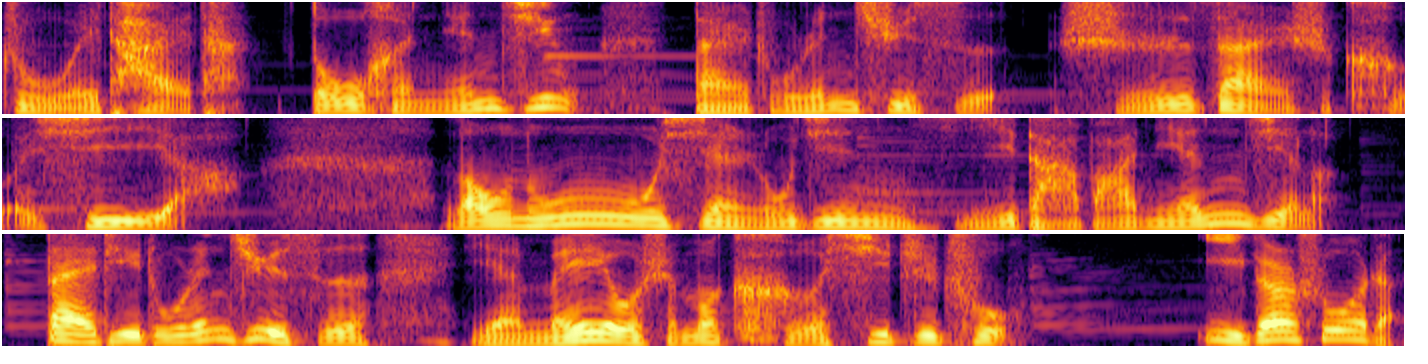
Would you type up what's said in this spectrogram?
诸位太太都很年轻，带主人去死，实在是可惜呀。”老奴现如今一大把年纪了，代替主人去死也没有什么可惜之处。一边说着，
